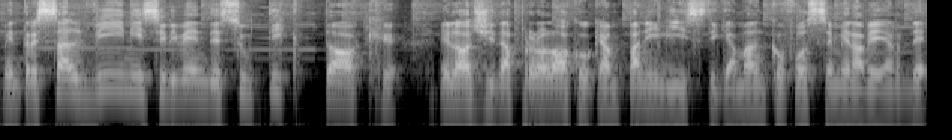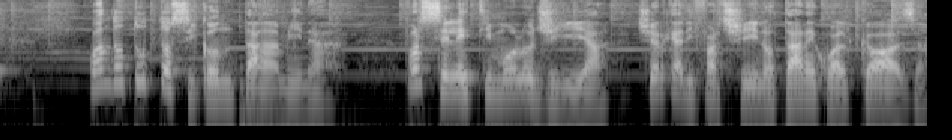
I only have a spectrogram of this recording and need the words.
mentre Salvini si rivende su TikTok elogi da proloco campanilistica, manco fosse mela verde. Quando tutto si contamina, forse l'etimologia cerca di farci notare qualcosa.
